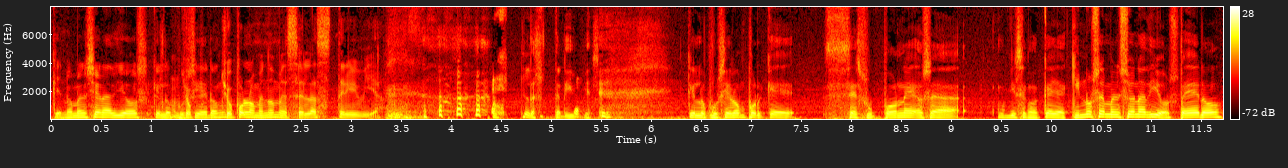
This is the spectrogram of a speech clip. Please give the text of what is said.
que no menciona a Dios, que lo Yo, pusieron yo por lo menos me sé las trivia. las trivias. que lo pusieron porque se supone, o sea, dicen, ok, aquí no se menciona a Dios, pero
